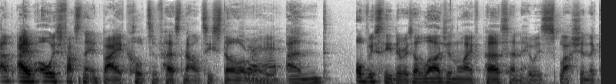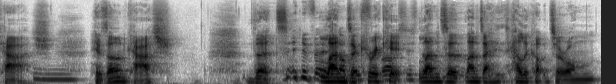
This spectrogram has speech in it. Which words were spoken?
I'm always fascinated by a cult of personality story, Yeah. and obviously there is a larger than life person who is splashing the cash, his own cash, that. Lands a cricket lands a lands a helicopter on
